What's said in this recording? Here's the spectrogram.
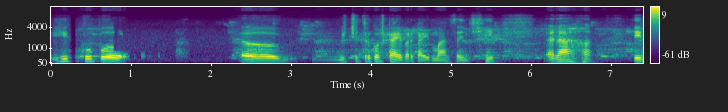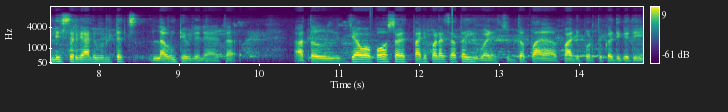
ही खूप विचित्र गोष्ट आहे बरं काही माणसांची. अ हे निसर्गाने उलटच लावून ठेवलेले आहे आता. आता जेव्हा पावसाळ्यात पाणी पडायचं आता हिवाळ्यात सुद्धा पा पाणी पडतो कधी कधी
